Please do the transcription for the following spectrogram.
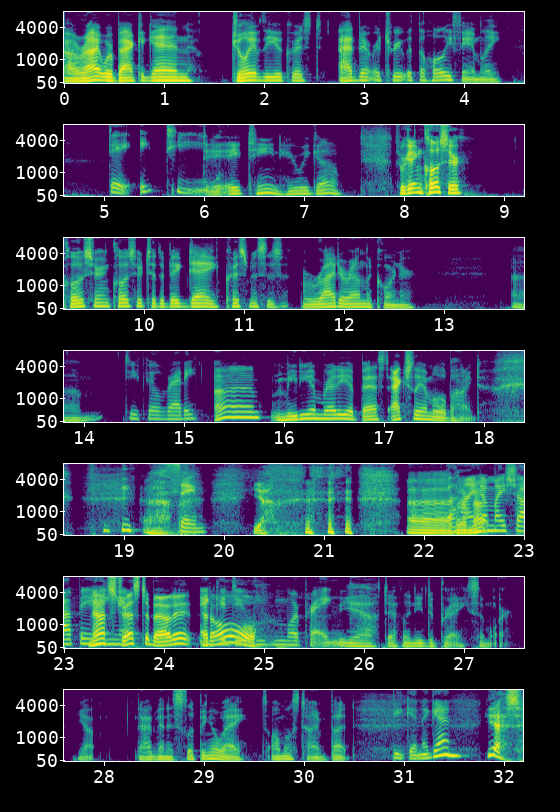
All right, we're back again. Joy of the Eucharist, Advent retreat with the Holy Family. Day 18. Day 18. Here we go. So we're getting closer, closer and closer to the big day. Christmas is right around the corner. Um, Do you feel ready? I'm medium ready at best. Actually, I'm a little behind. Same. Yeah. uh, but I'm Behind not, on my shopping. not stressed about it I at could all. do more praying. Yeah, definitely need to pray some more. Advent is slipping away. It's almost time, but Begin again. yes.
